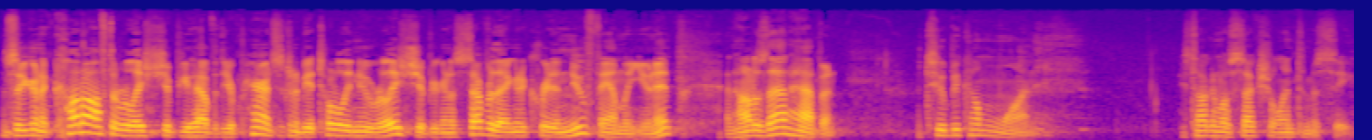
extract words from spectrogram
And so you're going to cut off the relationship you have with your parents. It's going to be a totally new relationship. You're going to sever that. You're going to create a new family unit. And how does that happen? The two become one. He's talking about sexual intimacy.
